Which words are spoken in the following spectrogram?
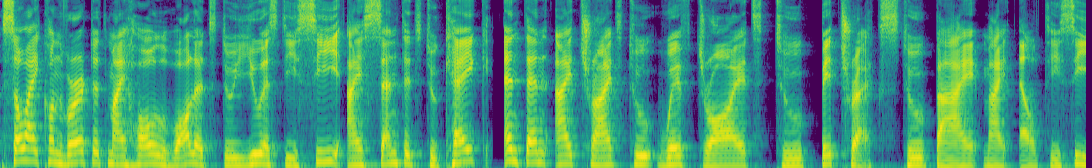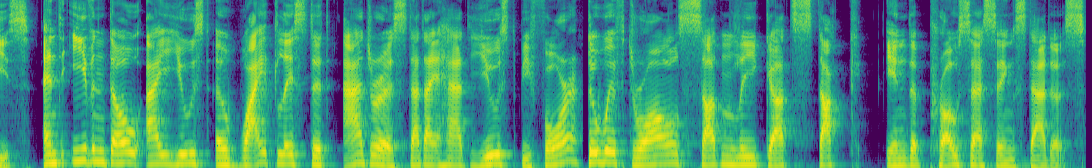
So I converted my whole wallet to USDC, I sent it to Cake, and then I tried to withdraw it to Bittrex to buy my LTCs. And even though I used a whitelisted address that I had used before, the withdrawal suddenly got stuck in the processing status.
